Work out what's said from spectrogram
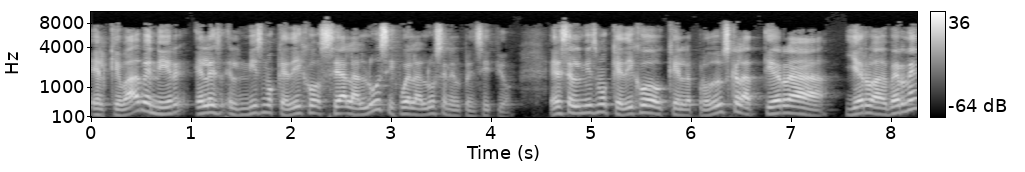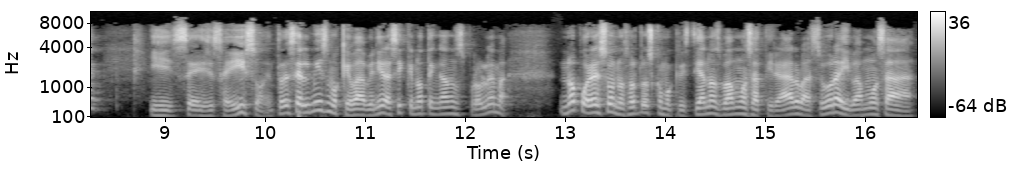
el que va a venir, Él es el mismo que dijo, sea la luz y fue la luz en el principio. Él es el mismo que dijo que le produzca la tierra hierba verde y se, hizo. Entonces es el mismo que va a venir, así que no tengamos problema. No por eso nosotros como cristianos vamos a tirar basura y vamos a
